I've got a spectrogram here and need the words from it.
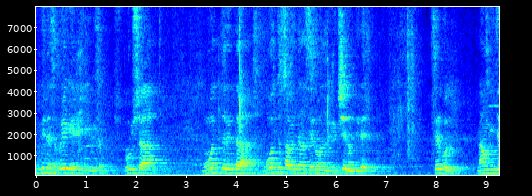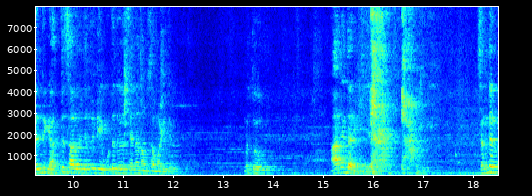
ಇಂದಿನ ಸಭೆಗೆ ಈ ಬಹುಶಃ ಮೂವತ್ತರಿಂದ, ಮೂವತ್ತು ಸಾವಿರ ಜನ ಸೇರುವ ನಿರೀಕ್ಷೆ ನಮ್ಮದಿದೆ ಸೇರ್ಬೋದು. ನಾವು ಈ ಜನರಿಗೆ ಹತ್ತು ಸಾವಿರ ಜನರಿಗೆ ಊಟದ ವ್ಯವಸ್ಥೆಯನ್ನು ನಾವು ಸಹ ಮಾಡಿದ್ದೇವೆ. ಮತ್ತು ಆರನೇ ತಾರೀಕಿಗೆ ಸಂದಲ್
